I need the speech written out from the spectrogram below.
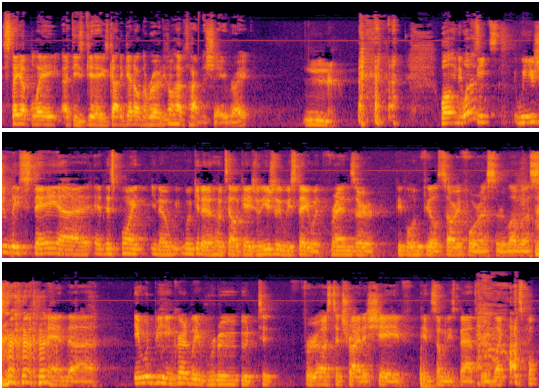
stay up late at these gigs. Got to get on the road. You don't have time to shave, right? no. Well, And what we, we usually stay uh, at this point. You know, we, we'll get a hotel occasionally. Usually, we stay with friends or people who feel sorry for us or love us, and uh, it would be incredibly rude to for us to try to shave in somebody's bathroom. Like at this point,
